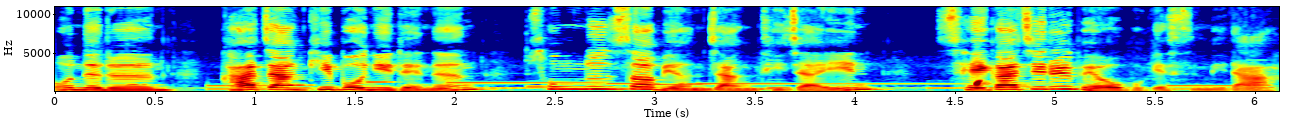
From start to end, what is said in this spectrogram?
오늘은 가장 기본이 되는 속눈썹 연장 디자인 세 가지를 배워보겠습니다.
